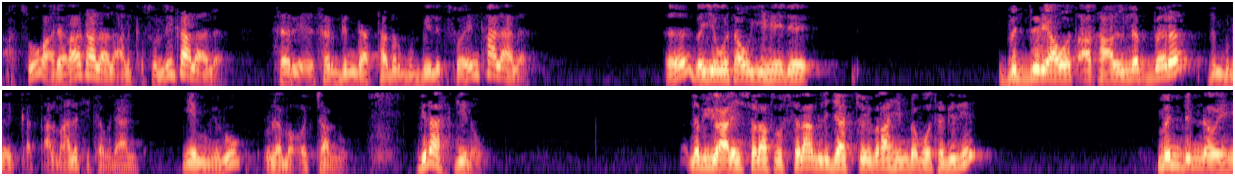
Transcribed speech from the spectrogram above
እሱ አደራ ካላለ አልቅሱልኝ ካላለ ሰርግ እንዳታደርጉብኝ ልቅሶዬን ካላለ በየቦታው እየሄደ ብድር ያወጣ ካልነበረ ዝም ብሎ ይቀጣል ማለት ይከብዳል የሚሉ ዑለማዎች አሉ። ግን አስጊ ነው። ነቢዩ ዓለይሂ ሰላቱ ወሰላም ልጃቸው ኢብራሂም በሞተ ጊዜ ምንድን ነው ይሄ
